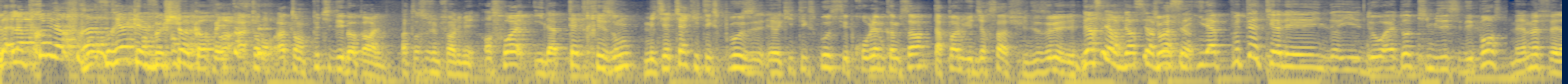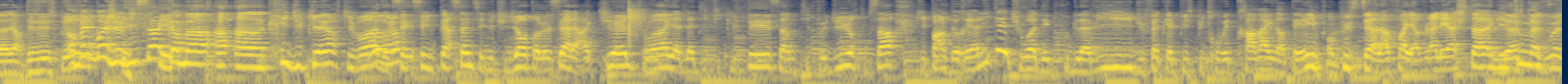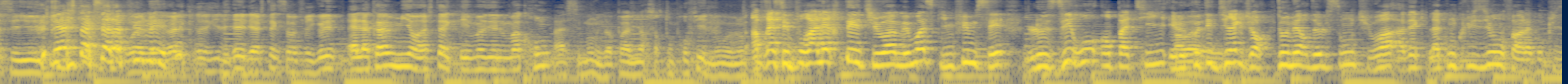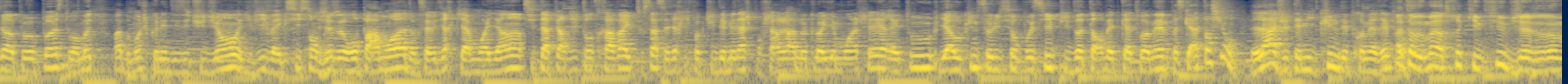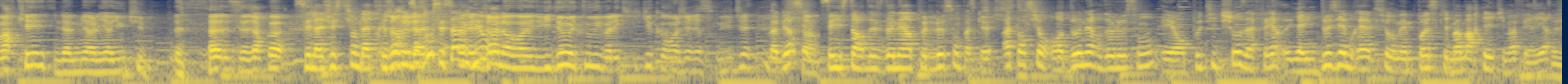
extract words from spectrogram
La, la première phrase, rien qu'elle me choque en fait. Attends, attends, petit débat parallèle. Attention, je vais me faire allumer. En soi, il a peut-être raison, mais quelqu'un qui t'expose, euh, qui t'expose ses problèmes comme ça, t'as pas à lui dire ça. Je suis désolé. Bien sûr, bien sûr. Tu vois, sûr. il a peut-être qu'elle il, doit- il doit, elle doit optimiser ses dépenses, mais la meuf, elle a l'air désespérée. En fait, moi je vis ça Et- comme un, un- un cri du cœur, tu vois. Ouais, voilà. C'est une personne, c'est une étudiante, on le sait à l'heure actuelle, tu vois. Il y a de la difficulté, c'est un petit peu dur, tout ça. Qui parle de réalité, tu vois, des coûts de la vie, du fait qu'elle puisse plus trouver de travail, d'intérim. En plus, tu sais, à la fin, il y a plein les hashtags Les et tout. hashtags, ouais, c'est. Les hashtags, ça l'a Ouais, fumé. les, ouais, les- les hashtags, ça m'a fait rigoler. Elle a quand même mis en hashtag Emmanuel Macron. Ah, c'est bon, il va pas venir sur ton profil. Non, non. Après, c'est pour alerter, tu vois, mais moi, ce qui me fume, c'est le zéro empathie et Ah le ouais. côté direct, genre donneur de leçons, tu vois, avec la conclusion, enfin, la conclusion un peu au poste, ou en mode, ouais, bah moi, je connais des étudiants, ils vivent avec 602 euros par mois, donc ça veut dire qu'il y a moyen. Si t'as perdu ton travail, tout ça, ça veut dire qu'il faut que tu déménages pour charger un autre loyer moins cher et tout. Il y a aucune solution possible, tu dois t'en remettre qu'à toi-même. Parce que, attention, là, je t'ai mis qu'une des premières réponses. Attends, mais moi, un truc qui me fume, j'ai remarqué, il a mis un lien YouTube. C'est-à-dire quoi C'est la gestion de la trésorerie. Ça se trouve, c'est ça, la vidéo gens, il envoie une vidéo et tout, il va l'expliquer comment gérer son budget. Bah bien sûr, c'est histoire de se donner un peu de leçons parce que attention, en donneur de leçons et en petites choses à faire, il y a une deuxième réaction au même poste qui m'a marqué et qui m'a fait rire.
